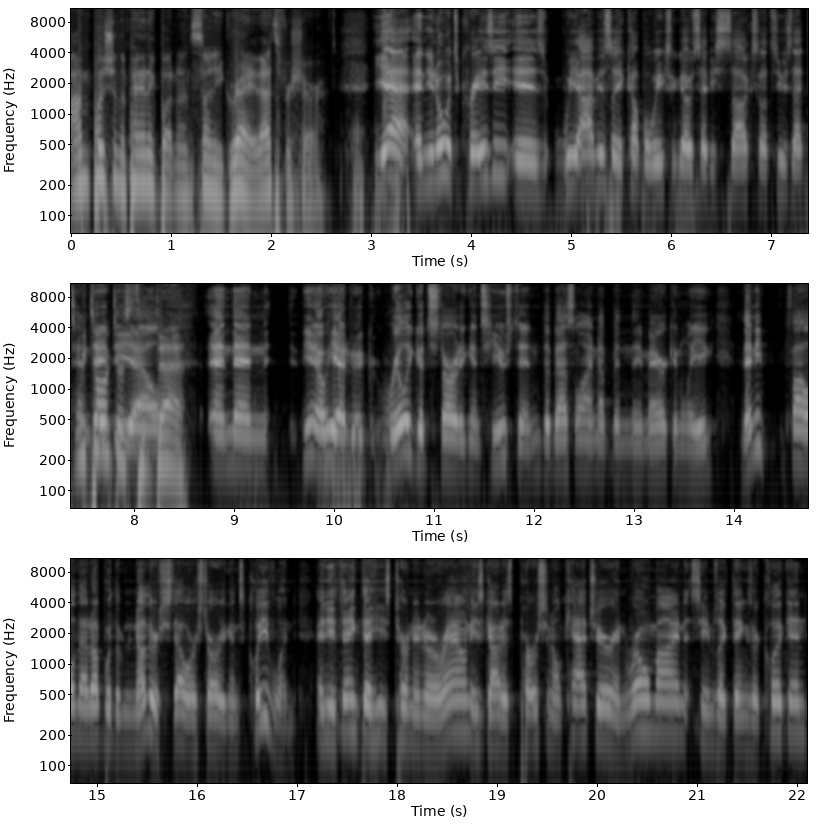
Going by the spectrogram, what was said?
I'm pushing the panic button on Sonny Gray. That's for sure. Yeah, and you know what's crazy is we obviously a couple weeks ago said he sucks. So let's use that 10 we day talked DL. Us to death. And then you know he had a really good start against Houston, the best lineup in the American League. Then he followed that up with another stellar start against Cleveland. And you think that he's turning it around. He's got his personal catcher in Romine. It seems like things are clicking.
